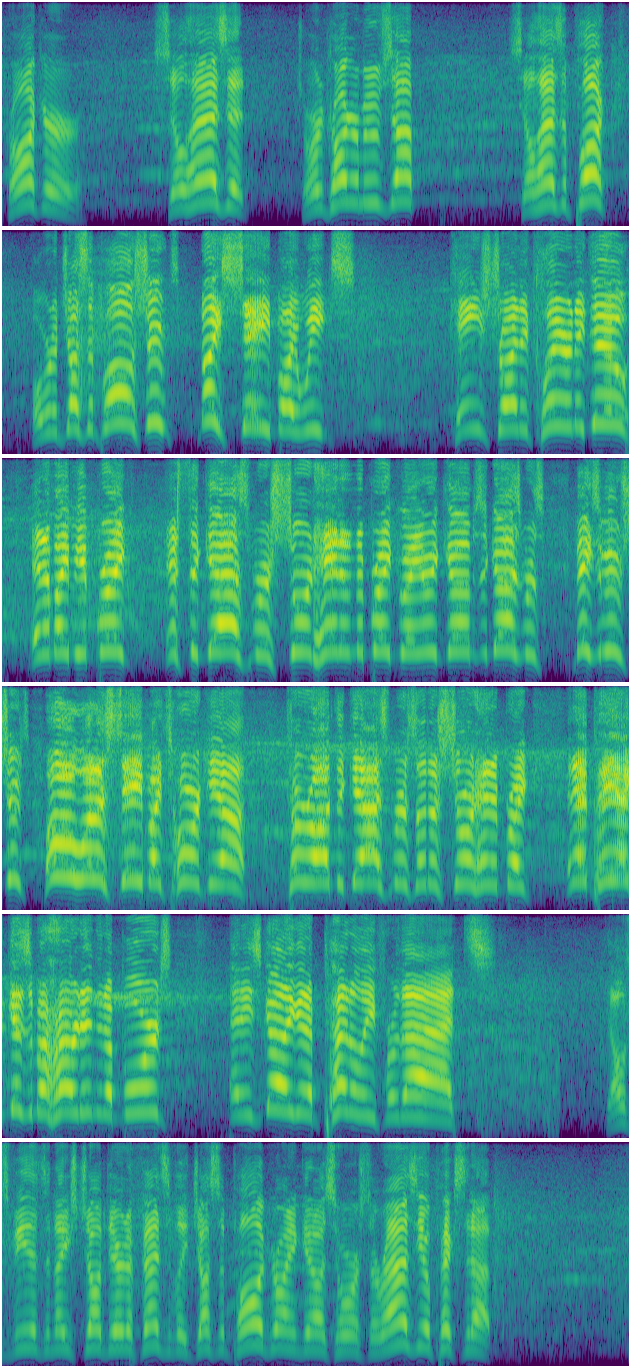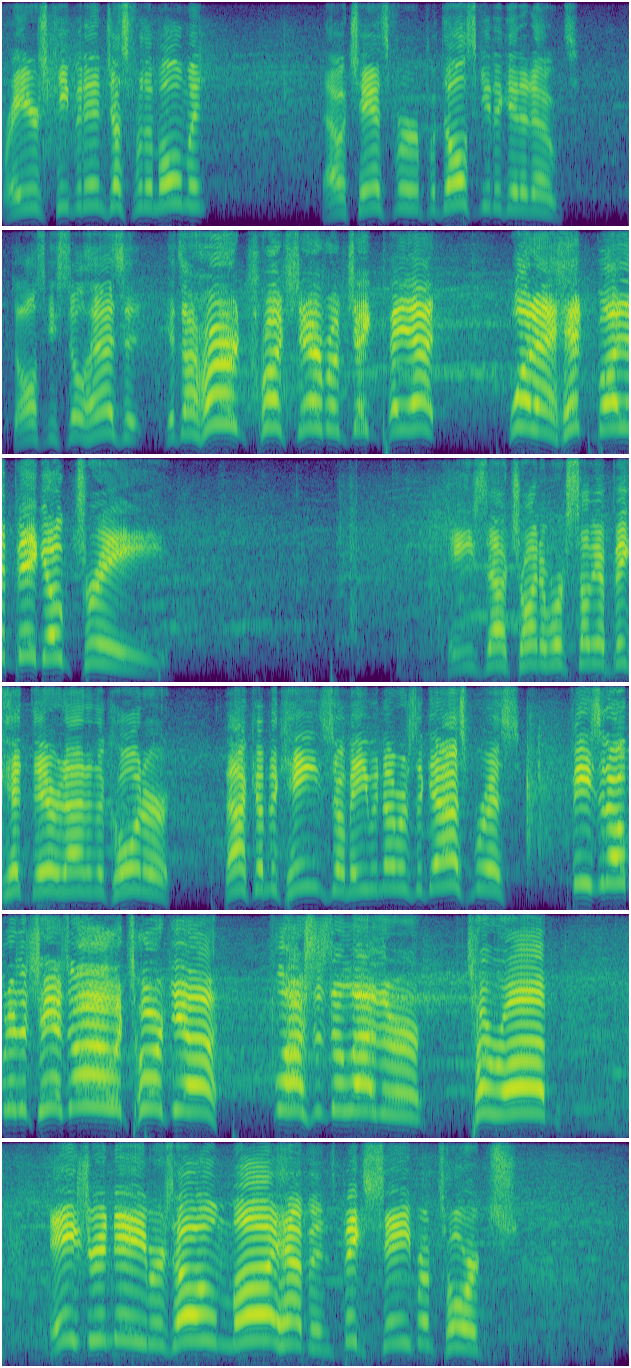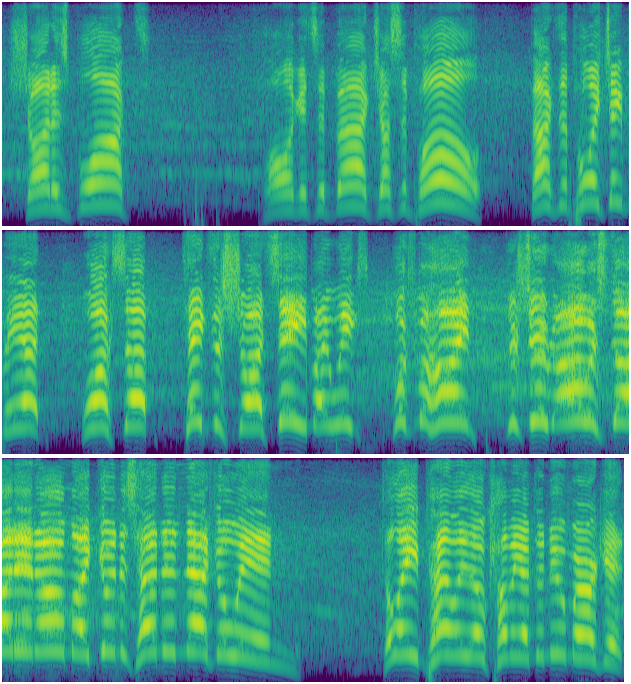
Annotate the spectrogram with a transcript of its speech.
Crocker still has it. Jordan Crocker moves up, still has a puck. Over to Justin Paul, shoots. Nice save by Weeks. Kane's trying to clear, and they do, and it might be a break. It's the Gasper, short-handed in the breakaway. Here he comes, the Gaspers makes a move, shoots. Oh, what a save by Torquia to rob the Gaspers on a short-handed break. And then Payette gives him a hard into the boards, and he's got to get a penalty for that. V does a nice job there defensively. Justin Paul grinding on his horse. Durazio picks it up. Raiders keep it in just for the moment. Now a chance for Podolski to get it out. Podolski still has it. Gets a hard crunch there from Jake Payette. What a hit by the big oak tree. Canes now trying to work something, a big hit there down in the corner. Back up to Canes though, maybe numbers to Gasparis. Feeds it open, there's a chance. Oh, and Torquia flashes the leather to Rob. Adrian Neighbors, oh my heavens. Big save from Torch. Shot is blocked. Paul gets it back. Justin Paul back to the point. Jake Payette walks up, takes the shot, saved by Weeks, looks behind, the shoot. Oh, it's not in. Oh my goodness, how did that go in? Delayed penalty though coming up to Newmarket.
